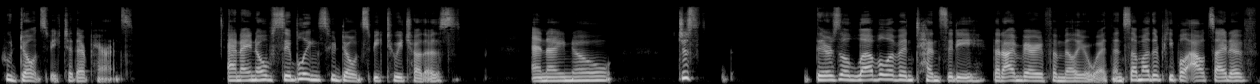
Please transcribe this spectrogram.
who don't speak to their parents. And I know siblings who don't speak to each other. And I know just there's a level of intensity that I'm very familiar with. And some other people outside of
